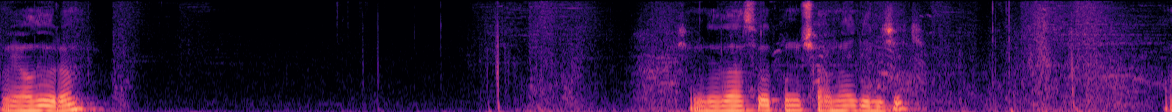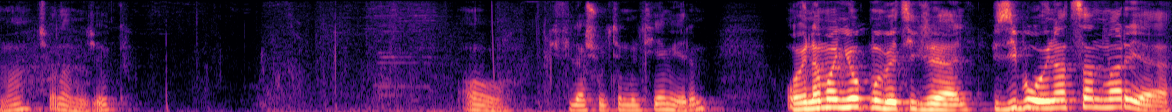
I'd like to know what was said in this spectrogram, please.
Buraya alıyorum. Şimdi Lancelot bunu çalmaya gelecek. Ama çalamayacak. Oo, flash ulti multi yemeyelim. Oynaman yok mu be Tigreal? Bizi bu oynatsan var ya.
